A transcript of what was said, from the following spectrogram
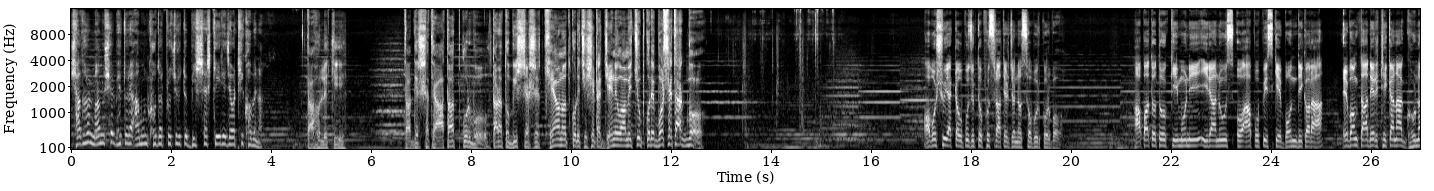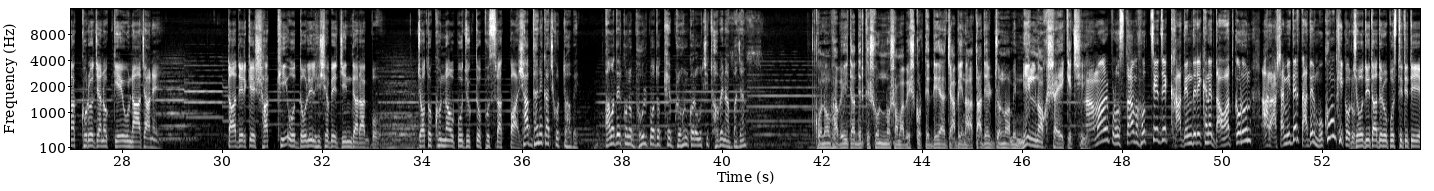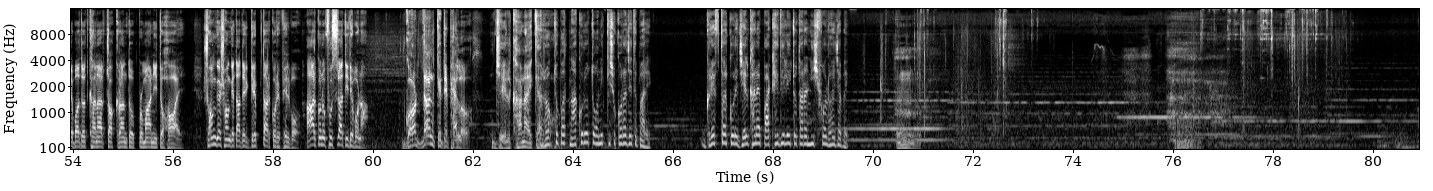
সাধারণ মানুষের ভেতরে আমন খোদার প্রচলিত বিশ্বাস কেড়ে যাওয়া ঠিক হবে না? তাহলে কি তাদের সাথে আতাত করব? তারা তো বিশ্বাসের খেয়ানত করেছে সেটা জেনেও আমি চুপ করে বসে থাকব। অবশ্যই একটা উপযুক্ত ফুসরাতের জন্য সবুর করব। আপাতত কিমনি, ইরানুস ও আপুপিসকে বন্দি করা এবং তাদের ঠিকানা ঘুণাক্ষরও যেন কেউ না জানে। তাদেরকে সাক্ষী ও দলিল হিসেবে জিন্দা রাখব। যতক্ষণ না উপযুক্ত ফুসরাত পায় সাবধানে কাজ করতে হবে। আমাদের কোনো ভুল পদক্ষেপ গ্রহণ করা উচিত হবে না, আব্বাজান। কোনোভাবেই তাদেরকে শূন্য সমাবেশ করতে দেয়া যাবে না। তাদের জন্য আমি নীল নকশা এঁকেছি। আমার প্রস্তাব হচ্ছে যে খাদেমদের এখানে দাওয়াত করুন আর আসামিদের তাদের মুখোমুখি করুন। যদি তাদের উপস্থিতিতে এবাদতখানার চক্রান্ত প্রমাণিত হয় সঙ্গে সঙ্গে তাদের গ্রেপ্তার করে ফেলব। আর কোনো ফুসরাতি দেব না। গর্দান কেটে ফেলো। জেলখানায় কেন? রক্তপাত না করেও তো অনেক কিছু করা যেতে পারে। গ্রেফতার করে জেলখানায় পাঠিয়ে দিলেই তো তারা নিষ্ফল হয়ে যাবে।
